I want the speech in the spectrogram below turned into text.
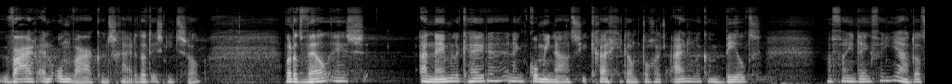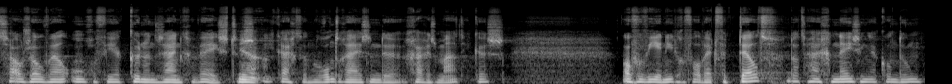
waar en onwaar kunt scheiden. Dat is niet zo. Wat het wel is, aannemelijkheden. En in combinatie krijg je dan toch uiteindelijk een beeld waarvan je denkt van ja, dat zou zo wel ongeveer kunnen zijn geweest. Dus ja. je krijgt een rondreizende charismaticus, over wie in ieder geval werd verteld dat hij genezingen kon doen.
